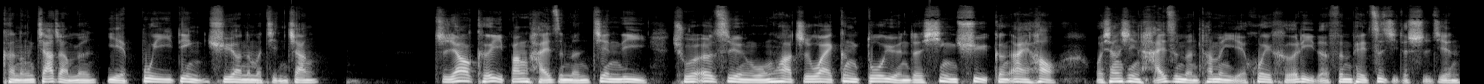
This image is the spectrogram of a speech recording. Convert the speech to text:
可能家长们也不一定需要那么紧张，只要可以帮孩子们建立除了二次元文化之外更多元的兴趣跟爱好，我相信孩子们他们也会合理的分配自己的时间。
